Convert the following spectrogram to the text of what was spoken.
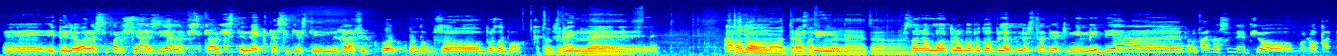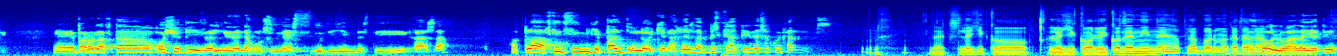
Ε, η τηλεόραση παρουσιάζει, αλλά φυσικά όχι στην έκταση και στην γραφικότητα. Πώς το πω. Το στην, ναι. ε, στον νομό τρόπο, στη, ναι, το... Στον νομό τρόπο που το βλέπουμε στα διεθνή μίντια, ε, προφανώς είναι πιο μονόπατη. Ε, Παρ' όλα αυτά, όχι ότι οι Ισραηλοί δεν έχουν συνέστηση του τι γίνεται στη Γάζα. Απλά αυτή τη στιγμή και πάλι το λέω και να θες να πεις κάτι, δεν σε ακούει κανένας. Εντάξει, λογικό, λογικό. Λογικό δεν είναι, απλά μπορούμε να καταλάβουμε. Καθόλου, αλλά γιατί,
